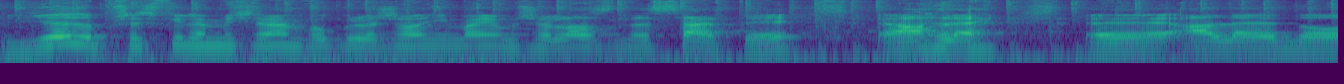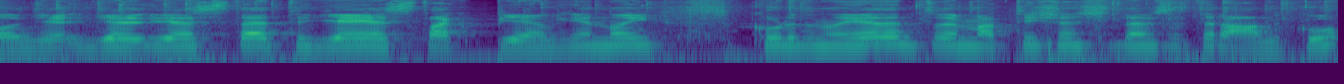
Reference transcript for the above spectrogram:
Jezu, przez chwilę myślałem w ogóle, że oni mają żelazne sety Ale, y, ale no nie, nie, niestety nie jest tak pięknie No i kurde, no jeden tutaj ma 1700 ranku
